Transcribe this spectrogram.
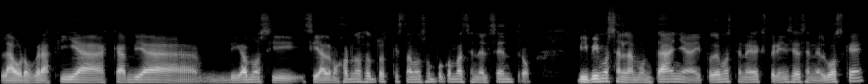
la orografía, cambia, digamos, si, si a lo mejor nosotros que estamos un poco más en el centro vivimos en la montaña y podemos tener experiencias en el bosque,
